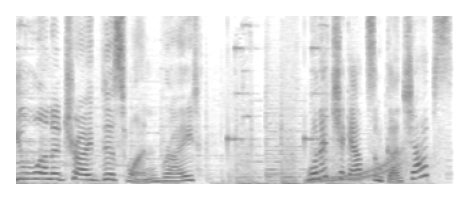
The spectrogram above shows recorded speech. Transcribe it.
You wanna try this one, right? Wanna check out some gun shops?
